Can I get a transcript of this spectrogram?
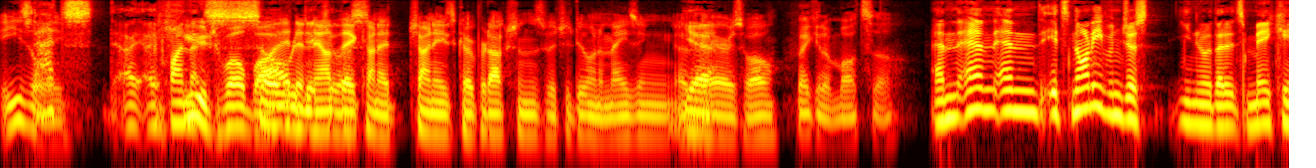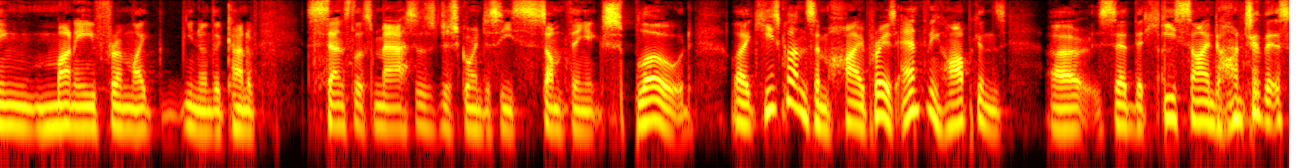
easily. That's I, I find huge that worldwide, so and ridiculous. now they're kind of Chinese co-productions, which are doing amazing over Yeah. there as well. Making a mozza. and and and it's not even just you know that it's making money from like you know the kind of senseless masses just going to see something explode. Like he's gotten some high praise. Anthony hopkins uh, said that he signed on to this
